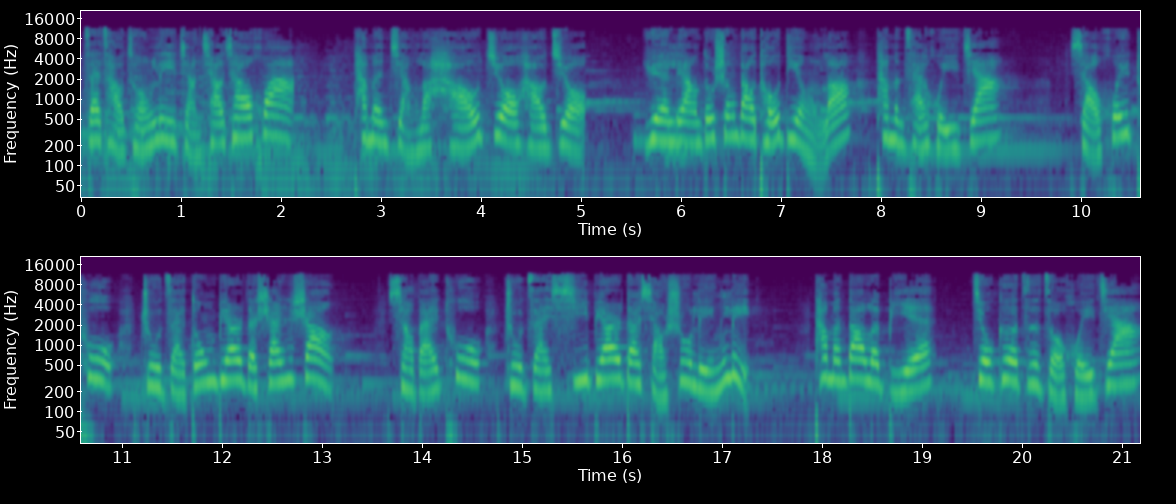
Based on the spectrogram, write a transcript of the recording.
在草丛里讲悄悄话，他们讲了好久好久，月亮都升到头顶了，他们才回家。小灰兔住在东边的山上，小白兔住在西边的小树林里。他们道了别。就各自走回家。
